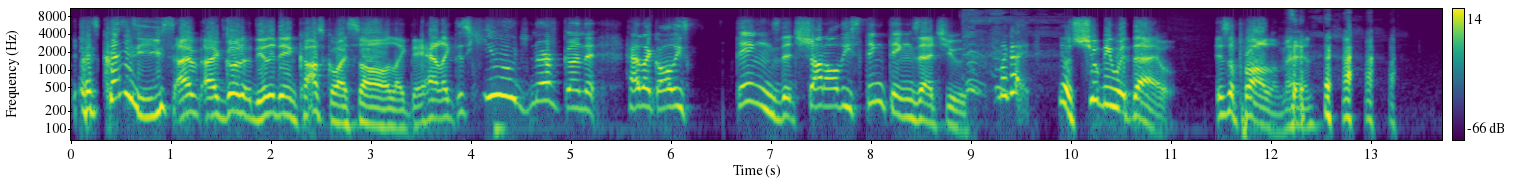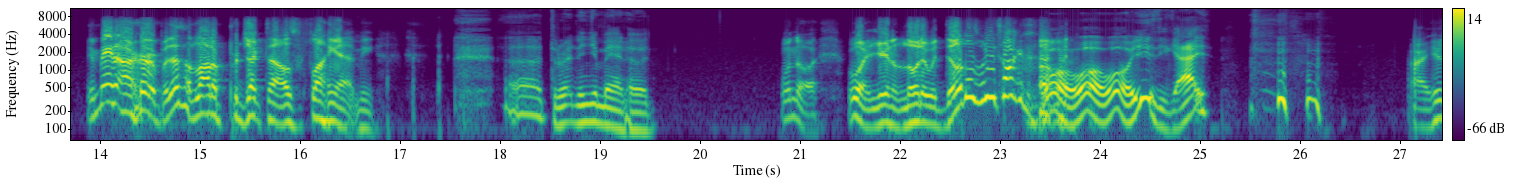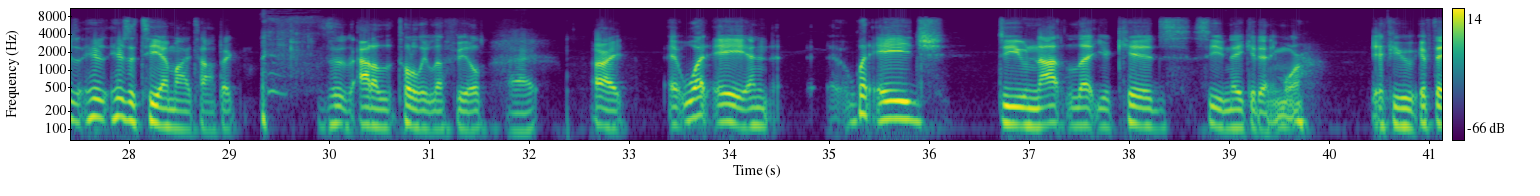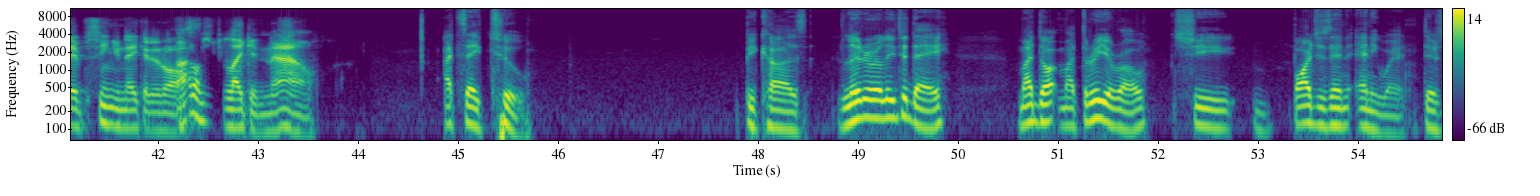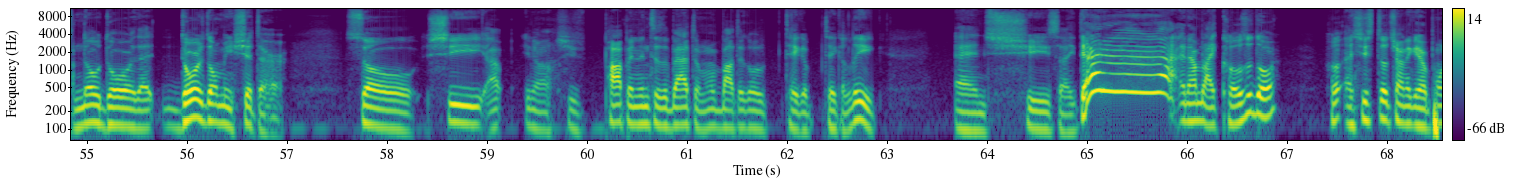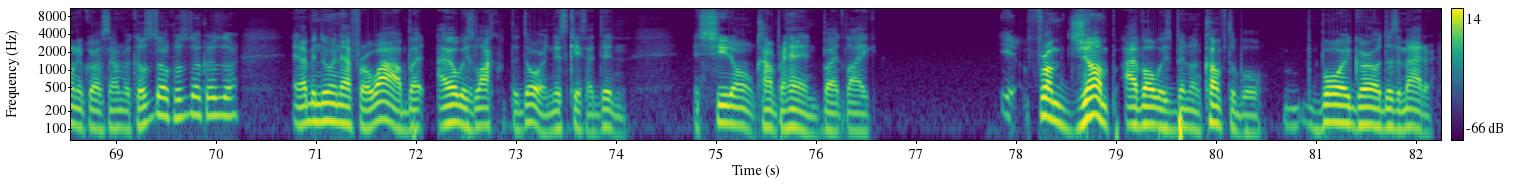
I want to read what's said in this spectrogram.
It's crazy. You, I, I go to the other day in Costco. I saw like they had like this huge Nerf gun that had like all these things that shot all these sting things at you. Oh my god, yo, shoot me with that. It's a problem, man. it may not hurt, but that's a lot of projectiles flying at me. uh, threatening your manhood. Well, no, what you're gonna load it with dildos? What are you talking about? Whoa, whoa, whoa! Easy, guy. All right, here's here's here's a TMI topic. this is out of totally left field. All right. All right, at what age and what age do you not let your kids see you naked anymore? If you if they've seen you naked at all, I don't like it now. I'd say two. Because literally today, my daughter, my three year old, she barges in anywhere. There's no door that doors don't mean shit to her. So she, you know, she's popping into the bathroom. I'm about to go take a take a leak, and she's like, "Dad," and I'm like, "Close the door," and she's still trying to get her point across. And I'm like, "Close the door, close the door, close the door." And I've been doing that for a while, but I always lock the door. In this case, I didn't and she don't comprehend. But like from jump, I've always been uncomfortable. Boy, girl, doesn't matter.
